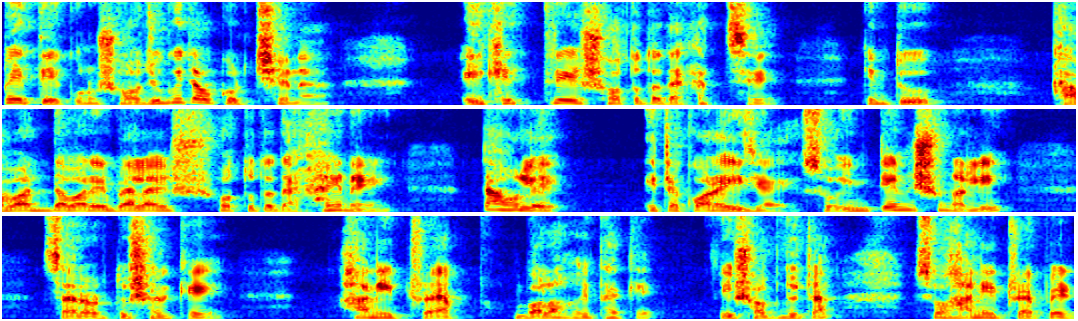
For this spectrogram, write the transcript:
পেতে কোনো সহযোগিতাও করছে না, এই ক্ষেত্রে সততা দেখাচ্ছে, কিন্তু খাবার দাবারের বেলায় সততা দেখায় নেয় তাহলে এটা করাই যায়। সো ইন্টেনশনালি স্যার তুষারকে হানি ট্র্যাপ বলা হয়ে থাকে। এই শব্দটা। সো হানি ট্র্যাপের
